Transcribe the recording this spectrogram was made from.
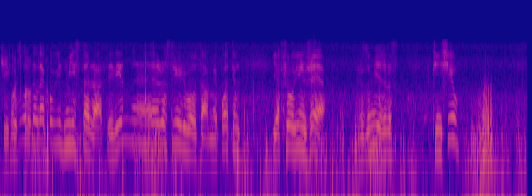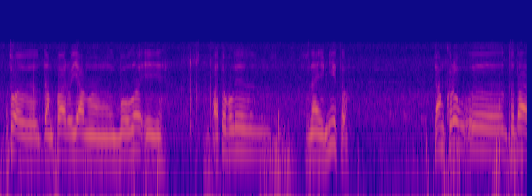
чи То якось було то. далеко від міста раз. І він е, розстрілював там. І потім, якщо він вже, розумієш, роз... кінчив, то е, там пару ям було, і, а то були, знаєш, літо. Там кров е, туди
